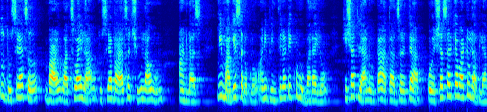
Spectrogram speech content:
तू दुसऱ्याचं बाळ वाचवायला दुसऱ्या बाळाचा जीव लावून आणलास. मी मागे सरकलो आणि भिंतीला टेकून उभा राहिलो. खिशातल्या नोटा आता जळत्या कोळशासारख्या वाटू लागल्या.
